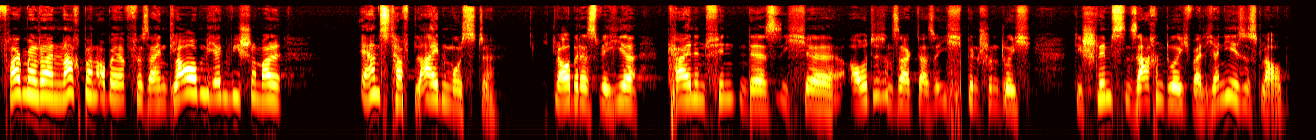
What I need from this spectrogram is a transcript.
frag mal deinen Nachbarn, ob er für seinen Glauben irgendwie schon mal ernsthaft leiden musste. Ich glaube, dass wir hier keinen finden, der sich äh, outet und sagt, also ich bin schon durch die schlimmsten Sachen durch, weil ich an Jesus glaube.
